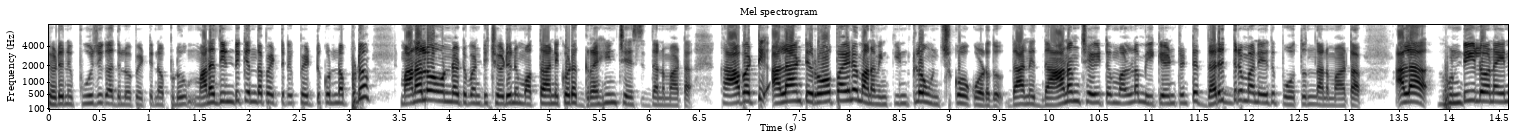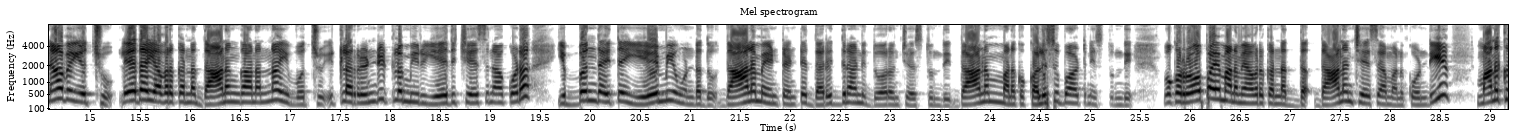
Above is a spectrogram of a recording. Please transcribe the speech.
చెడుని పూజ గదిలో పెట్టినప్పుడు మన దిండు కింద పెట్టి పెట్టుకున్నప్పుడు మనలో ఉన్నటువంటి చెడుని మొత్తాన్ని కూడా గ్రహించేసిద్ది అనమాట కాబట్టి అలాంటి రూపాయిని మనం ఇంక ఇంట్లో ఉంచుకోకూడదు. దాన్ని దానం చేయటం వలన మీకేంటంటే దరిద్రం అనేది పోతుందనమాట అలా హుండీలోనైనా వేయొచ్చు లేదా ఎవరికన్నా దానంగానన్నా ఇవ్వచ్చు. ఇట్లా రెండిట్లో మీరు ఏది చేసినా కూడా ఇబ్బంది అయితే ఏమీ ఉండదు. దానం ఏంటంటే దరిద్రాన్ని దూరం చేస్తుంది. దానం మనకు కలుసుబాటునిస్తుంది ఒక రూపాయి మనం ఎవరికన్నా దానం చేశామనుకోండి మనకు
